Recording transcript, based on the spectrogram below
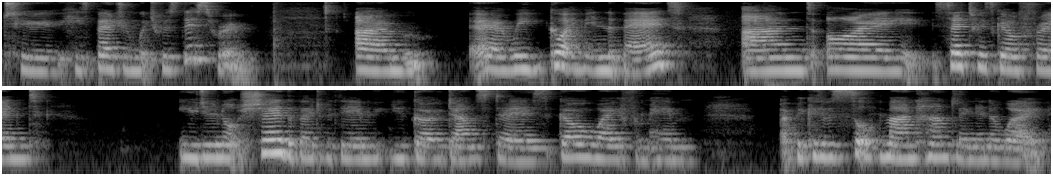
to his bedroom, which was this room. Um, uh, we got him in the bed, and I said to his girlfriend, You do not share the bed with him, you go downstairs, go away from him. Uh, because it was sort of manhandling in a way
